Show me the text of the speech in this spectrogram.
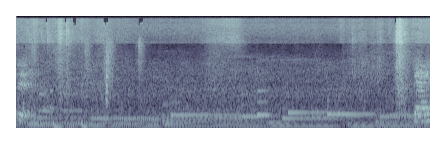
4, 5,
